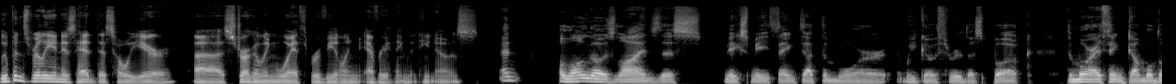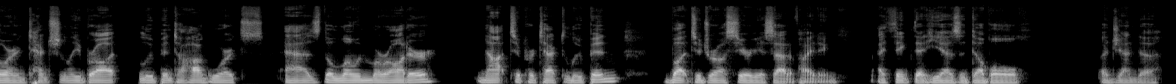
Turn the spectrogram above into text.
Lupin's really in his head this whole year, uh, struggling with revealing everything that he knows. And along those lines, this makes me think that the more we go through this book, the more I think Dumbledore intentionally brought Lupin to Hogwarts as the lone marauder, not to protect Lupin, but to draw Sirius out of hiding. I think that he has a double agenda,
